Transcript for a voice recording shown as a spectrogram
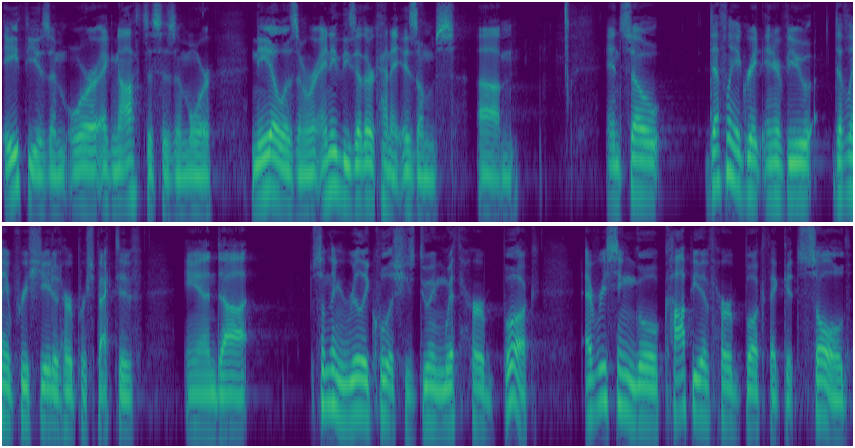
atheism or agnosticism or nihilism or any of these other kind of isms. Um, and so, definitely a great interview. Definitely appreciated her perspective and uh, something really cool that she's doing with her book. Every single copy of her book that gets sold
